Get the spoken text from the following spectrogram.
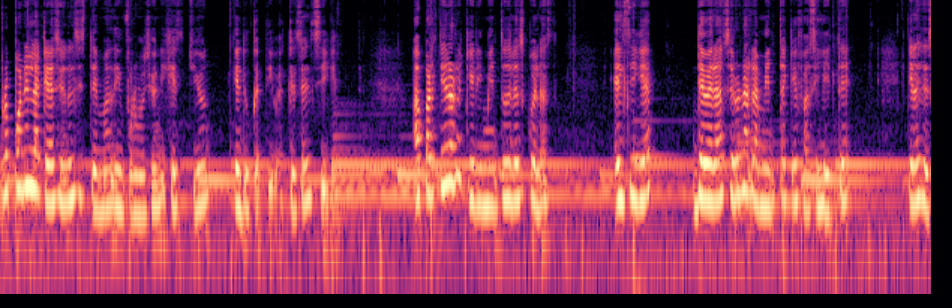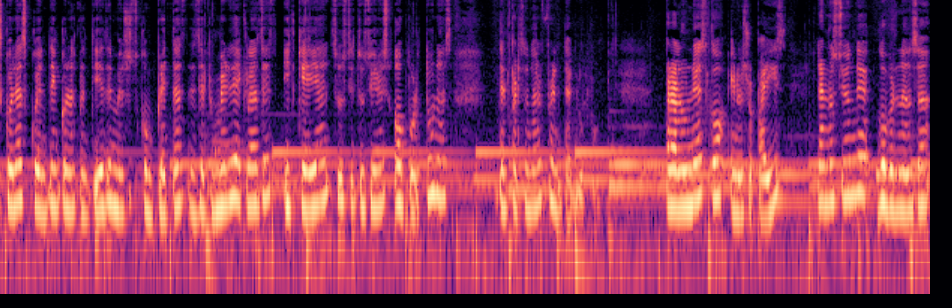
propone la creación del Sistema de Información y Gestión Educativa, que es el SIGE a partir del requerimiento de las escuelas, el SIGEP deberá ser una herramienta que facilite que las escuelas cuenten con las plantillas de maestros completas desde el primer día de clases y que hayan sustituciones oportunas del personal frente al grupo. Para la UNESCO en nuestro país, la noción de gobernanza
